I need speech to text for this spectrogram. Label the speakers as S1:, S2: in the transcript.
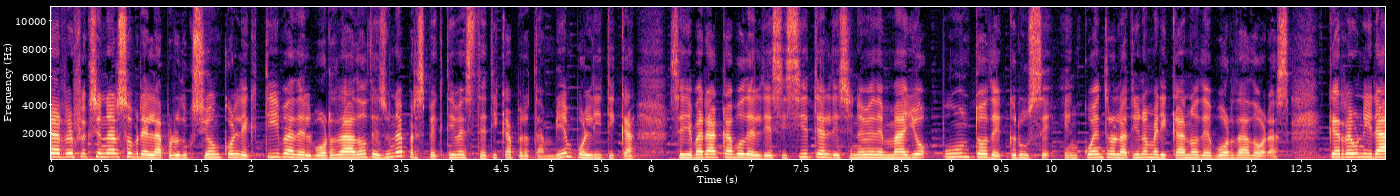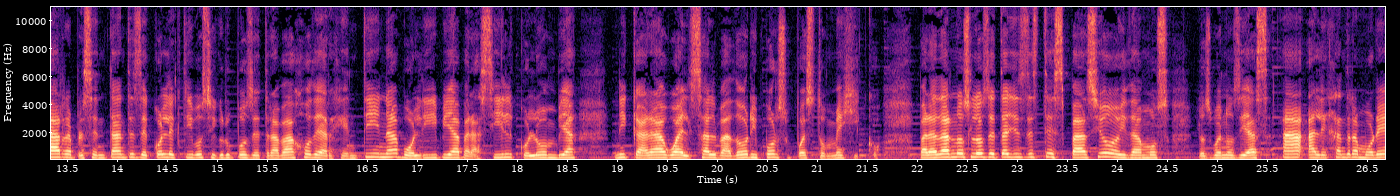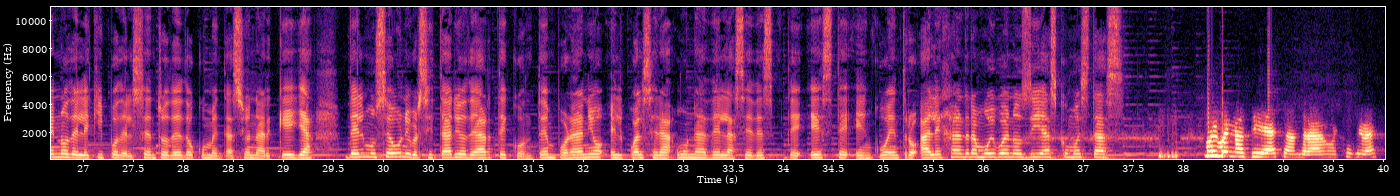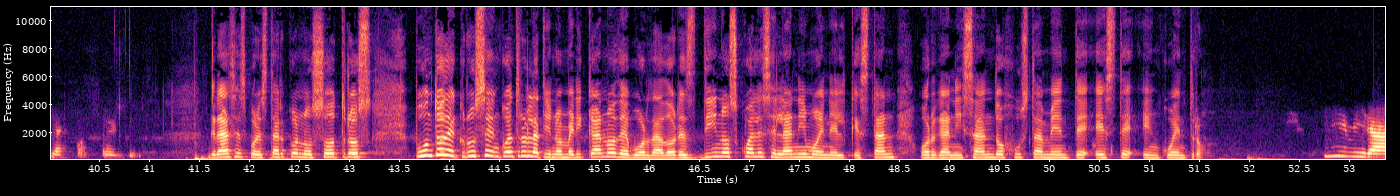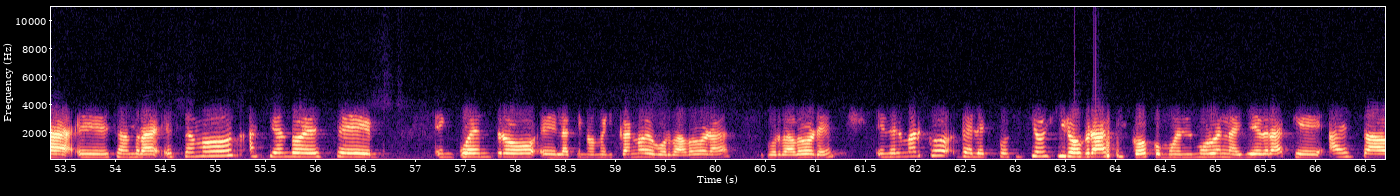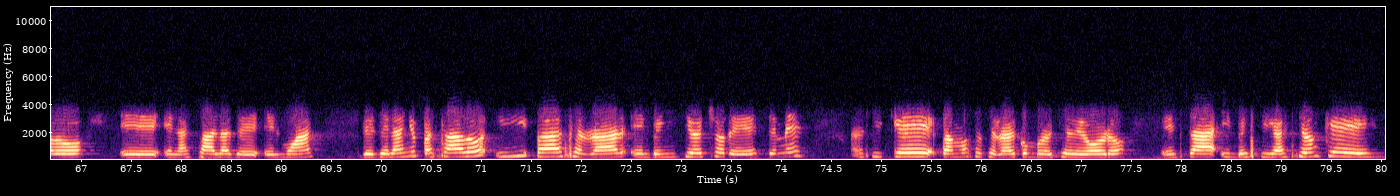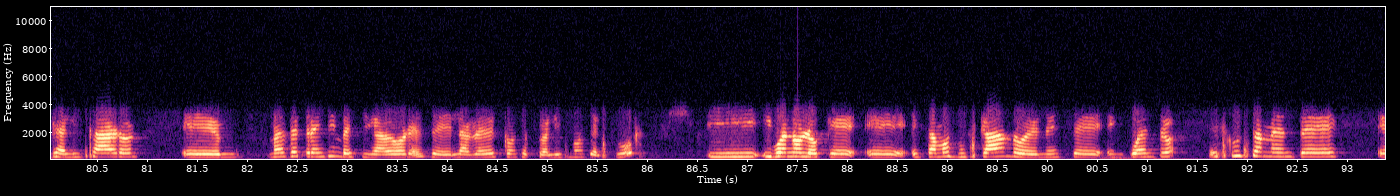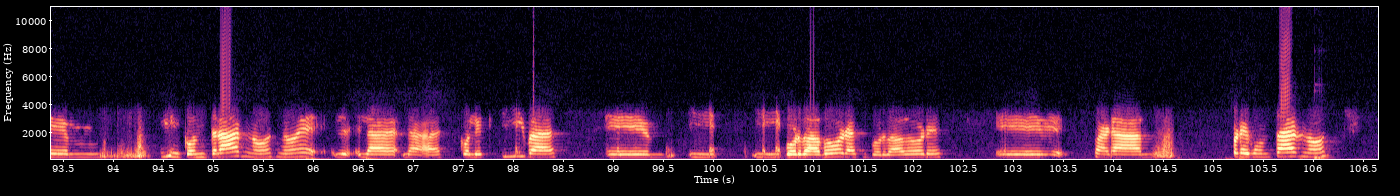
S1: para reflexionar sobre la producción colectiva del bordado desde una perspectiva estética pero también política. Se llevará a cabo del 17 al 19 de mayo Punto de Cruce, Encuentro Latinoamericano de Bordadoras, que reunirá a representantes de colectivos y grupos de trabajo de Argentina, Bolivia, Brasil, Colombia, Nicaragua, El Salvador y por supuesto México. Para darnos los detalles de este espacio, hoy damos los buenos días a Alejandra Moreno del equipo del Centro de Documentación Arquella del Universitario de Arte Contemporáneo, el cual será una de las sedes de este encuentro. Alejandra, muy buenos días, ¿cómo estás?
S2: Muy buenos días, Sandra, muchas gracias.
S1: Gracias por estar con nosotros. Punto de cruce, Encuentro Latinoamericano de Bordadores. Dinos cuál es el ánimo en el que están organizando justamente este encuentro.
S2: Sí, mira, eh, Sandra, estamos haciendo este encuentro eh, latinoamericano de bordadoras, bordadores, en el marco de la exposición girográfico, como el muro en la hiedra, que ha estado eh, en las salas del el MOAC desde el año pasado y va a cerrar el 28 de este mes. Así que vamos a cerrar con broche de oro esta investigación que realizaron eh, más de 30 investigadores de las redes Conceptualismos del Sur y, bueno, lo que eh, estamos buscando en este encuentro es justamente em, encontrarnos, ¿no? Eh, las colectivas em, y, bordadoras y bordadores eh, para preguntarnos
